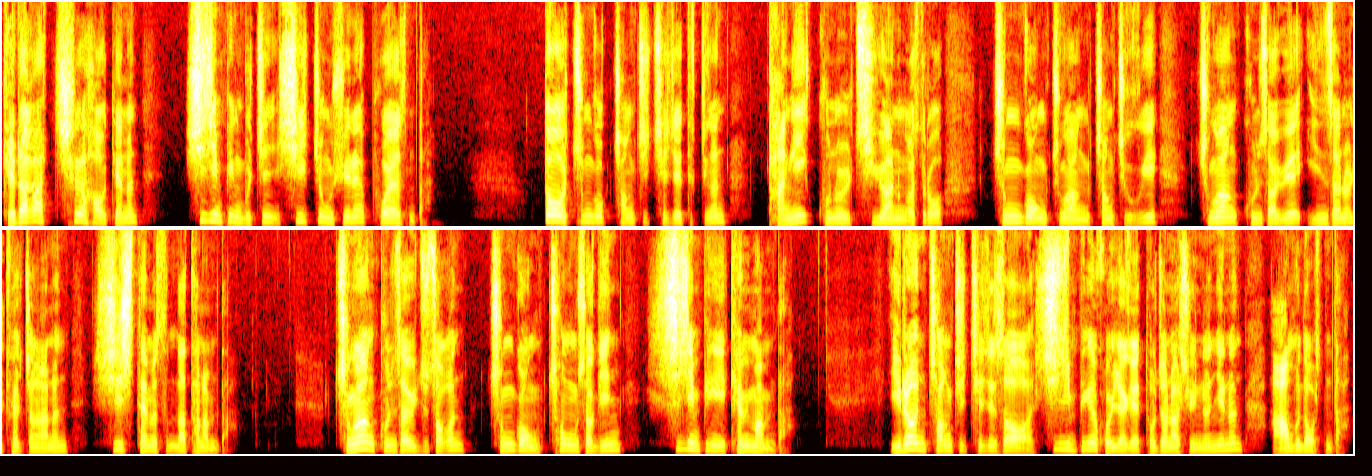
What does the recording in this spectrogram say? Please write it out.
게다가 츠하오텐은 시진핑 부친 시중슈인의 부하였습니다. 또 중국 정치 체제의 특징은 당이 군을 지휘하는 것으로 중공 중앙 정치국이 중앙 군사위의 인선을 결정하는 시스템에서 나타납니다. 중앙 군사위 주석은 중공 총석인 시진핑이 겸임합니다. 이런 정치 체제에서 시진핑의 권력에 도전할 수 있는 이는 아무도 없습니다.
